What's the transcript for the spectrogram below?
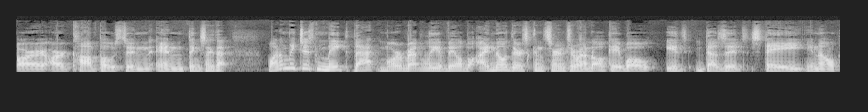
our, our compost and, and things like that why don't we just make that more readily available? I know there's concerns around, okay, well, it, does it stay, you know,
